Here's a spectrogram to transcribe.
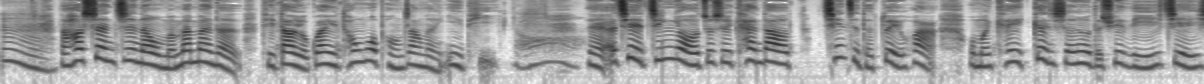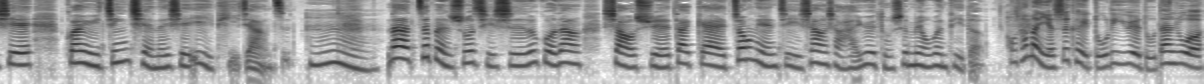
嗯，然后甚至呢，我们慢慢的提到有关于通货膨胀的议题哦，对，而且经由就是看到。亲子的对话，我们可以更深入的去理解一些关于金钱的一些议题，这样子。嗯，那这本书其实如果让小学大概中年级以上小孩阅读是没有问题的哦，他们也是可以独立阅读，但如果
